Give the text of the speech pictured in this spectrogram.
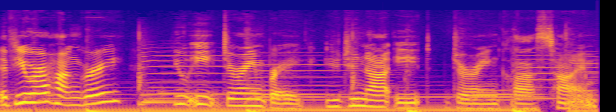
If you are hungry, you eat during break. You do not eat during class time.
